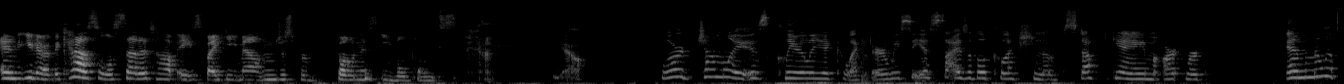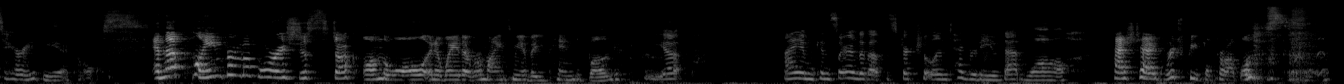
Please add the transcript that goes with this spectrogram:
And you know, the castle is set atop a spiky mountain just for bonus evil points. Yeah. Lord Chumley is clearly a collector. We see a sizable collection of stuffed game, artwork, and military vehicles. And that plane from before is just stuck on the wall in a way that reminds me of a pinned bug. Yep. I am concerned about the structural integrity of that wall. Hashtag rich people problems.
